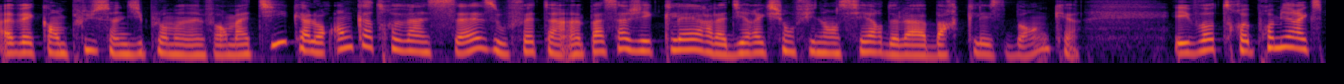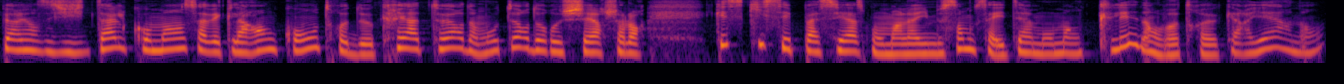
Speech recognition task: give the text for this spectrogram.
avec en plus un diplôme en informatique. Alors en 96, vous faites un passage éclair à la direction financière de la Barclays Bank. Et votre première expérience digitale commence avec la rencontre de créateurs d'un moteur de recherche. Alors, qu'est-ce qui s'est passé à ce moment-là? Il me semble que ça a été un moment clé dans votre carrière, non?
